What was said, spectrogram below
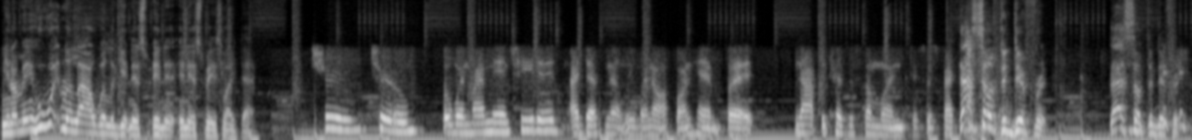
You know what I mean? Who wouldn't allow Will to get in his in, in his space like that? True, true. But when my man cheated, I definitely went off on him, but not because of someone disrespecting. That's something different. That's something different.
